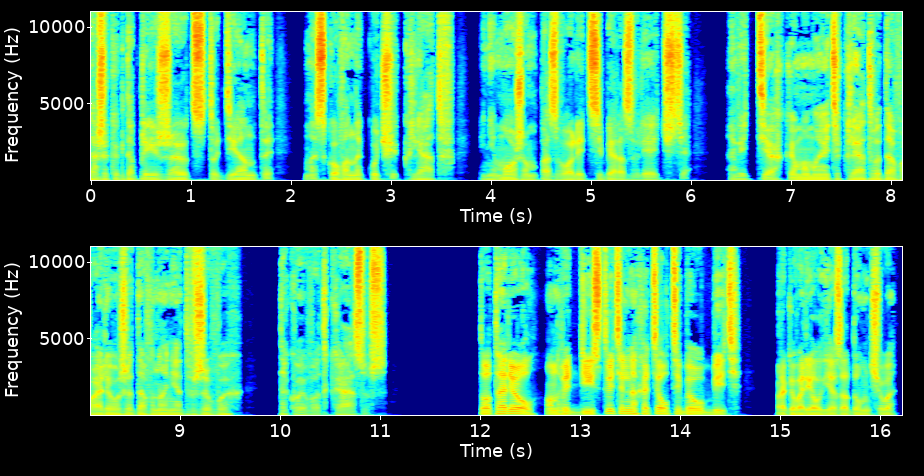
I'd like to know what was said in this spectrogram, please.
Даже когда приезжают студенты, мы скованы кучей клятв и не можем позволить себе развлечься». А ведь тех, кому мы эти клятвы давали, уже давно нет в живых. Такой вот казус. «Тот орел, он ведь действительно хотел тебя убить», — проговорил я задумчиво.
